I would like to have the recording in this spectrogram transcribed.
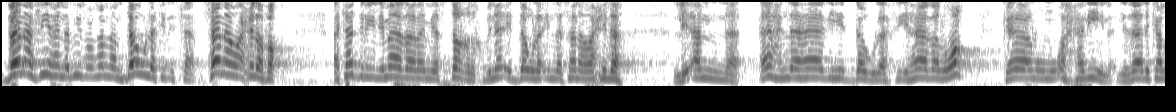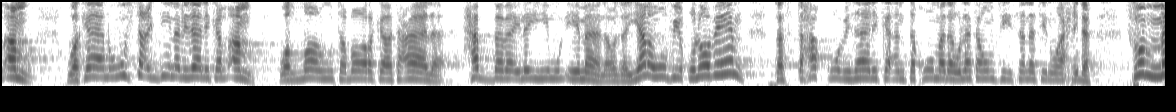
بنى فيها النبي صلى الله عليه وسلم دولة الإسلام. سنة واحدة فقط. أتدري لماذا لم يستغرق بناء الدولة إلا سنة واحدة؟ لأن أهل هذه الدولة في هذا الوقت كانوا مؤهلين لذلك الأمر وكانوا مستعدين لذلك الأمر. والله تبارك وتعالى حبب إليهم الإيمان وزينه في قلوبهم فاستحقوا بذلك أن تقوم دولتهم في سنة واحدة. ثم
